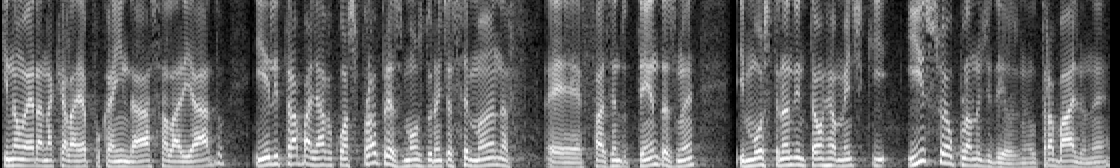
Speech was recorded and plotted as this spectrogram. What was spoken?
que não era naquela época ainda assalariado, e ele trabalhava com as próprias mãos durante a semana, é, fazendo tendas, né? E mostrando então realmente que isso é o plano de Deus, né? O trabalho, né?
